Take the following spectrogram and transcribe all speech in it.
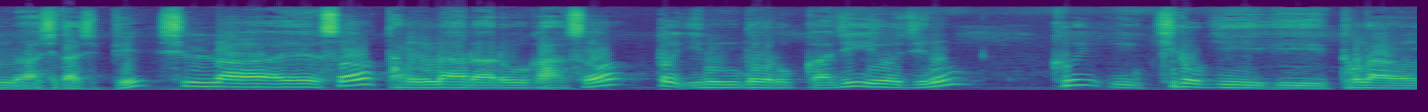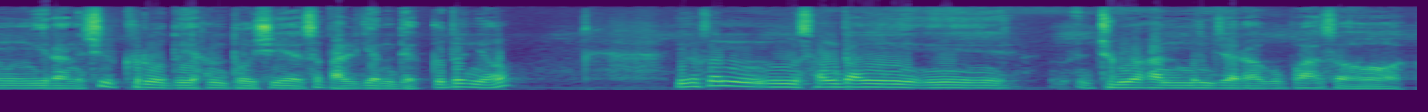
음, 아시다시피 신라에서 당나라로 가서 또 인도로까지 이어지는 그이 기록이 이 도낭이라는 실크로드의 한 도시에서 발견됐거든요. 이것은 음, 상당히 이, 중요한 문제라고 봐서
